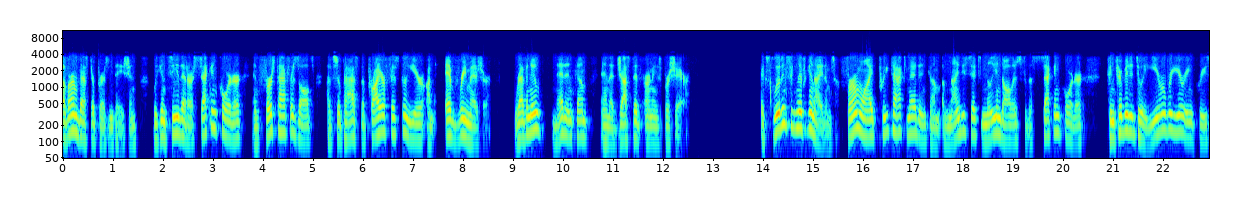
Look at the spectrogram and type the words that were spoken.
of our investor presentation, we can see that our second quarter and first half results have surpassed the prior fiscal year on every measure, revenue, net income, and adjusted earnings per share. Excluding significant items, firm-wide pre-tax net income of 96 million dollars for the second quarter contributed to a year-over-year increase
